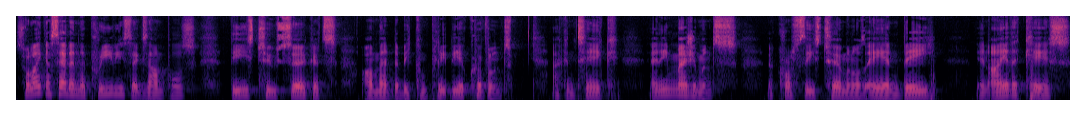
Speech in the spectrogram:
So like I said in the previous examples, these two circuits are meant to be completely equivalent. I can take any measurements across these terminals A and B in either case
